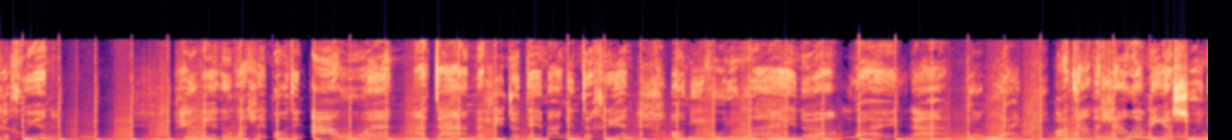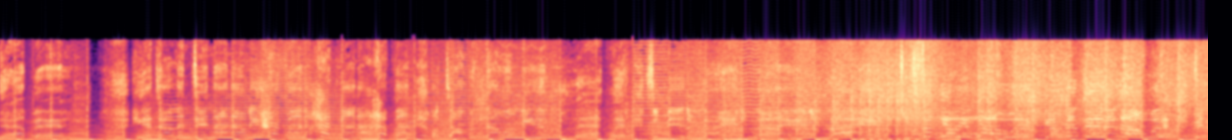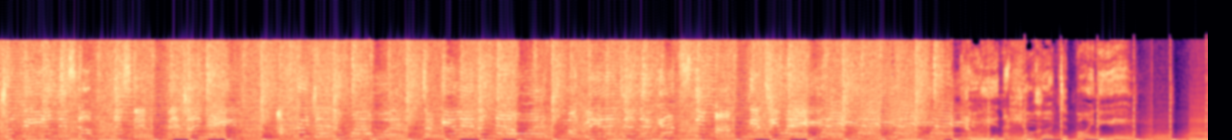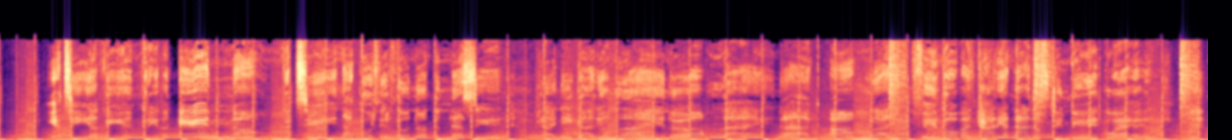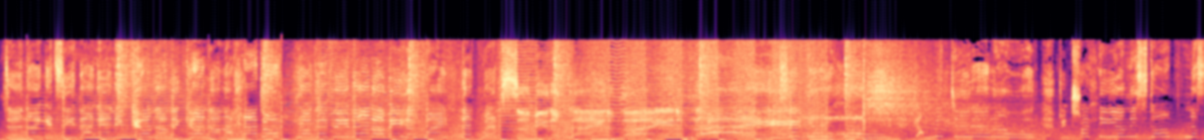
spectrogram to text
cychwyn Rhyw feddwl falle bod yn awen ar dan Felly doedd dim angen dychryn O'n i fwrw mlaen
